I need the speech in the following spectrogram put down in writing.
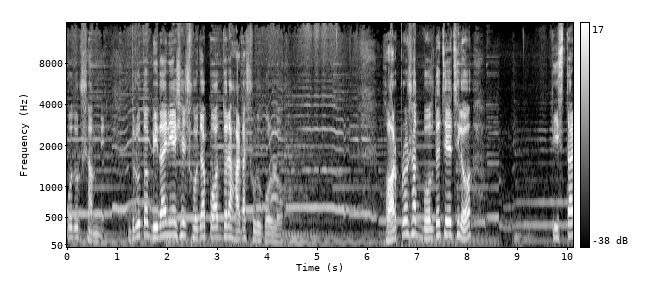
বধূর সামনে। দ্রুত বিদায় নিয়ে এসে সোজা পথ ধরে হাঁটা শুরু করল। হরপ্রসাদ বলতে চেয়েছিল, তিস্তার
